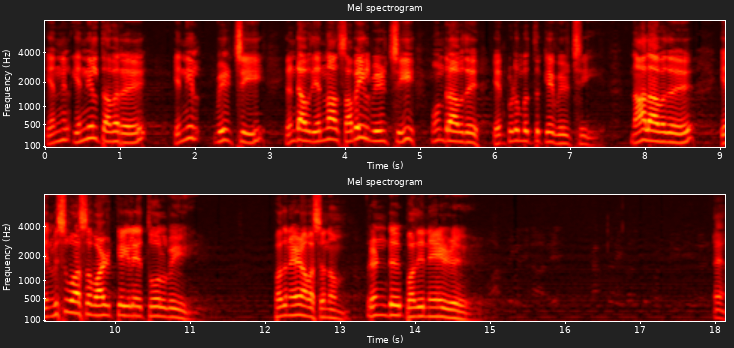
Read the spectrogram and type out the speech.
என்னில் என்னில் தவறு என்னில் வீழ்ச்சி இரண்டாவது என்னால் சபையில் வீழ்ச்சி மூன்றாவது என் குடும்பத்துக்கே வீழ்ச்சி. நாலாவது என் விசுவாச வாழ்க்கையிலே தோல்வி. பதினேழாம் வசனம் ரெண்டு பதினேழு. ஏ.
